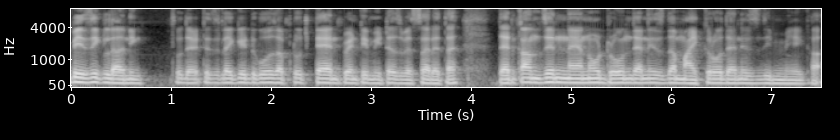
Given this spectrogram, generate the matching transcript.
basic learning so, that is like it goes up to 10 20 meters वैसा रहता है. Then comes in nano drone, then is the micro, then is the mega.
